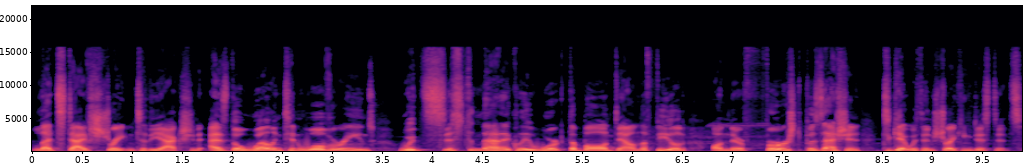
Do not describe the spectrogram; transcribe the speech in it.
Let's dive straight into the action as the Wellington Wolverines would systematically work the ball down the field on their first possession to get within striking distance.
